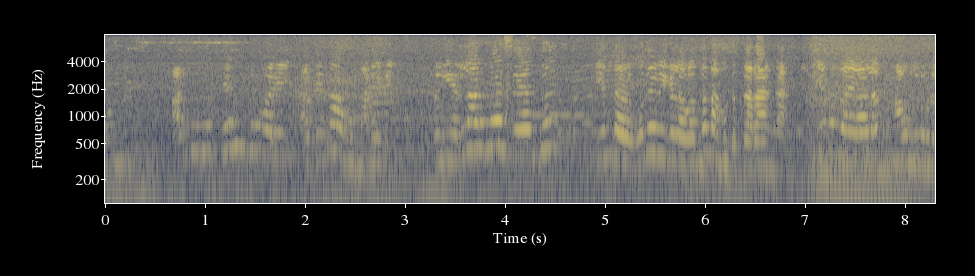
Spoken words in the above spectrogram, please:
பொண்ணு. அடுத்தது தென்குமரி அப்படின்னு அவங்க மனைவி. இவங்க எல்லாருமே சேர்ந்து இந்த உதவிகளை வந்து நமக்கு தராங்க. தீனதயாளன் அவங்களோட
